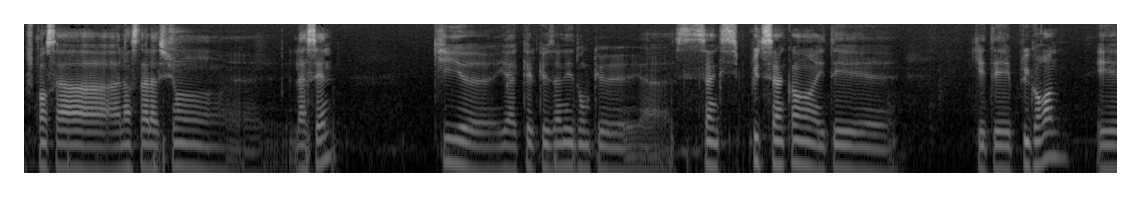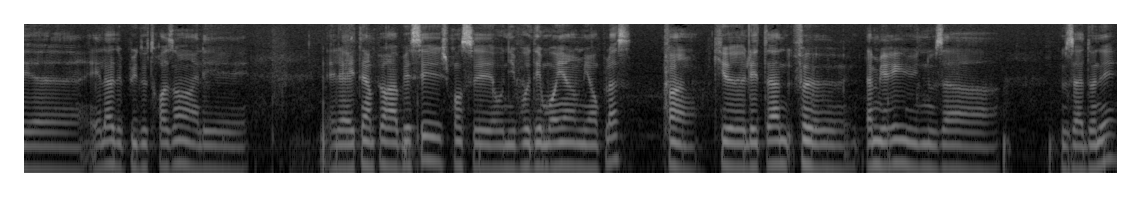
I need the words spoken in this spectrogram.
Je pense à, à l'installation euh, La Seine, qui, euh, il y a quelques années, donc euh, il y a cinq- plus de 5 ans, était, euh, qui était plus grande. Et, là, depuis 2-3 ans, elle, est, elle a été un peu rabaissée, je pense, au niveau des moyens mis en place. Enfin, que l'État, la mairie nous a, nous a donné.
